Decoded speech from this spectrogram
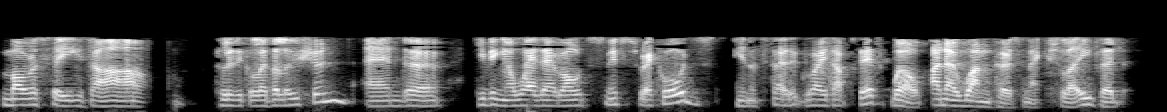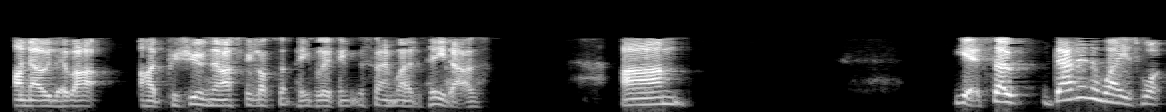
Morrissey's uh, political evolution and uh, giving away their old Smiths records in a state of great upset. Well, I know one person actually, but I know there are, I presume there must be lots of people who think the same way that he does. Um, yeah, so that in a way is what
